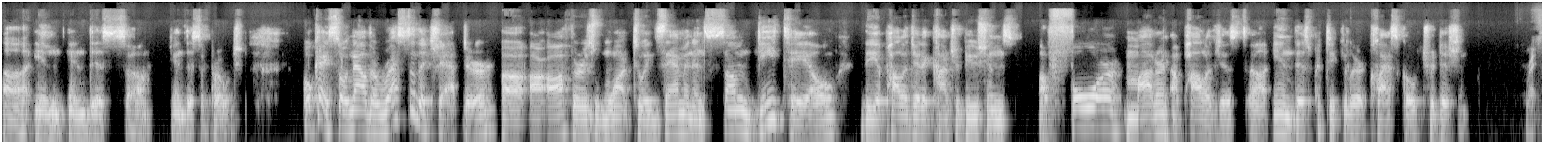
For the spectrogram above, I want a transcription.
uh, in in this uh, in this approach. Okay, so now the rest of the chapter, uh, our authors want to examine in some detail the apologetic contributions of four modern apologists uh, in this particular classical tradition. Right.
